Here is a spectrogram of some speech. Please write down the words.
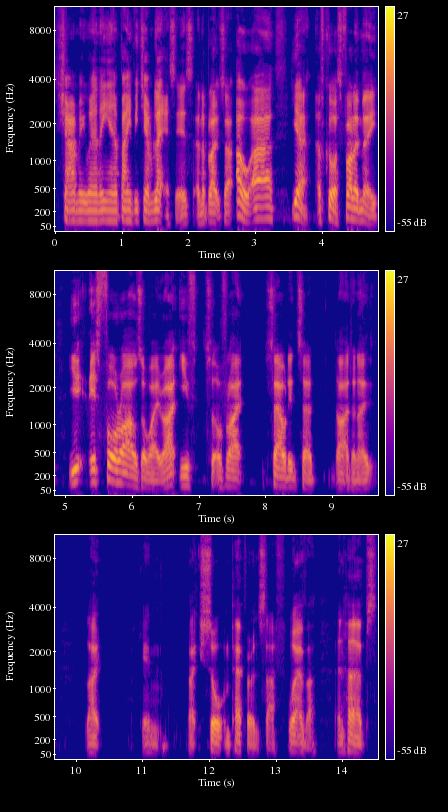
showing me where the uh, baby gem lettuce is?" And the bloke's like, "Oh, uh, yeah, of course, follow me. You, it's four aisles away, right? You've sort of like sailed into, I don't know, like fucking like salt and pepper and stuff, whatever, and herbs,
